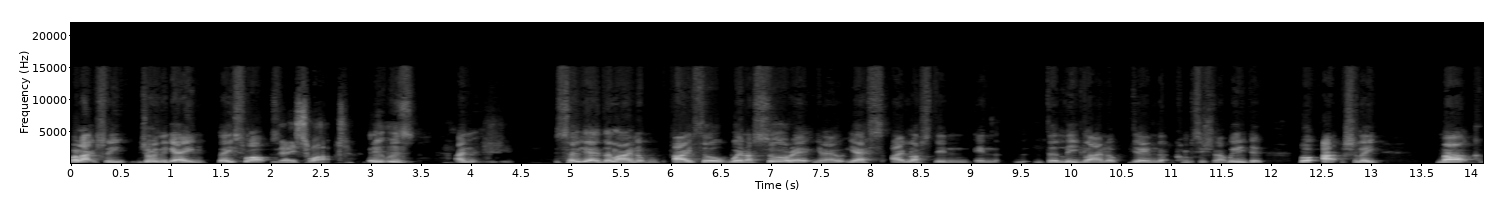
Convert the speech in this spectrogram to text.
Well, actually, during the game, they swapped. They swapped. It mm-hmm. was, and so yeah, the lineup. I thought when I saw it, you know, yes, I lost in in the league lineup game that competition that we do, but actually, Mark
